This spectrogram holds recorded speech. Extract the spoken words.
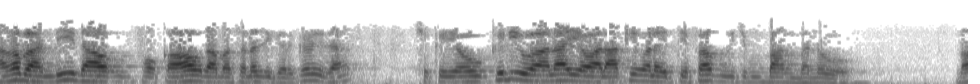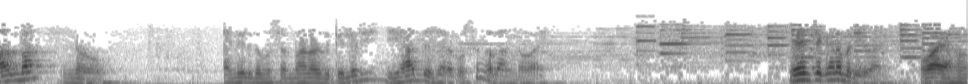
دغه باندې دا فقهاو دا مسله ذکر کړی دا چې یو کلی والا یو علاقه والا اتفاق وکړي چې بانګ بنو بانګ با نو امیر د مسلمانانو د پیلر jihad د سره کوسه بانګ وای یې څنګه نه بری وای وای هو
